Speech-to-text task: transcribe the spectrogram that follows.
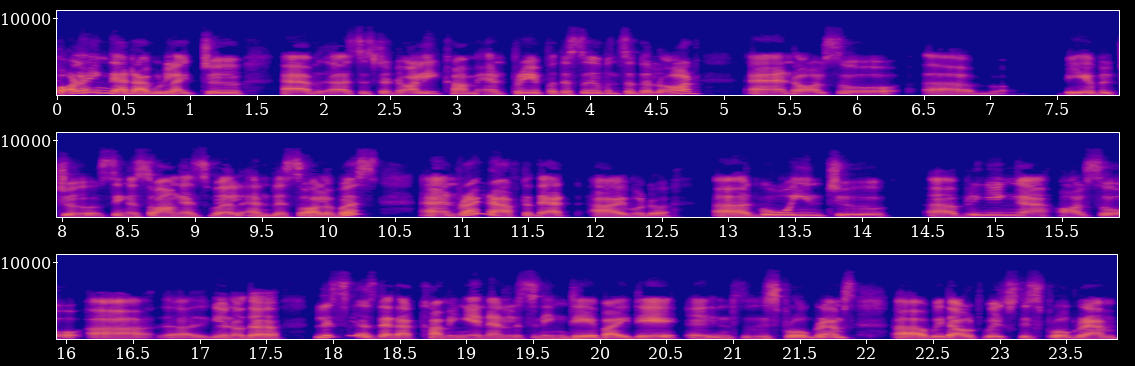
following that, I would like to have uh, Sister Dolly come and pray for the servants of the Lord and also um, be able to sing a song as well and bless all of us. And right after that, I would uh, go into uh, bringing uh, also, uh, uh, you know, the listeners that are coming in and listening day by day uh, into these programs, uh, without which this program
